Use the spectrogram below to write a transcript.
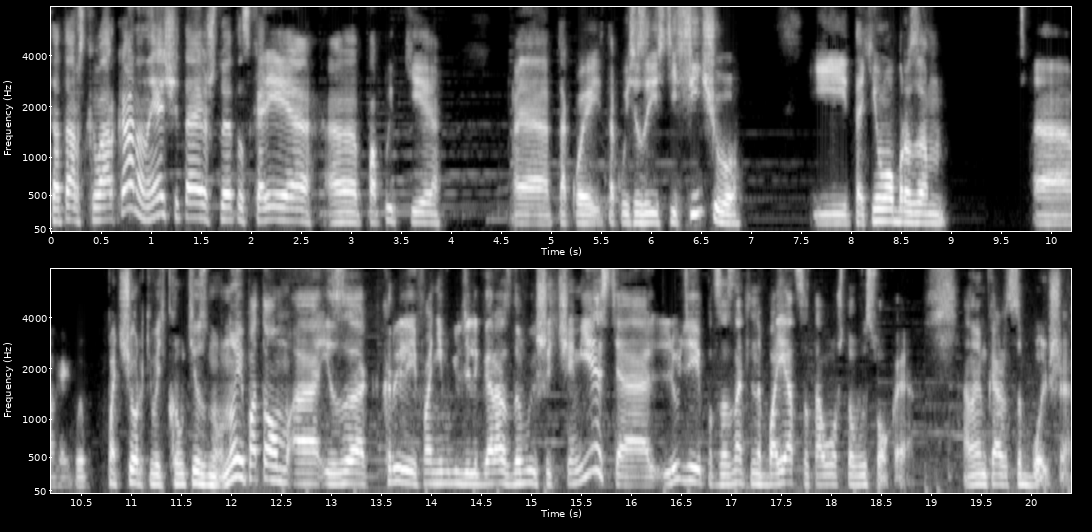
татарского аркана, но я считаю, что это скорее э, попытки э, такой, такой завести фичу и таким образом Э, как бы подчеркивать крутизну. Ну и потом э, из-за крыльев они выглядели гораздо выше, чем есть, а люди подсознательно боятся того, что высокое. Оно им кажется больше.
